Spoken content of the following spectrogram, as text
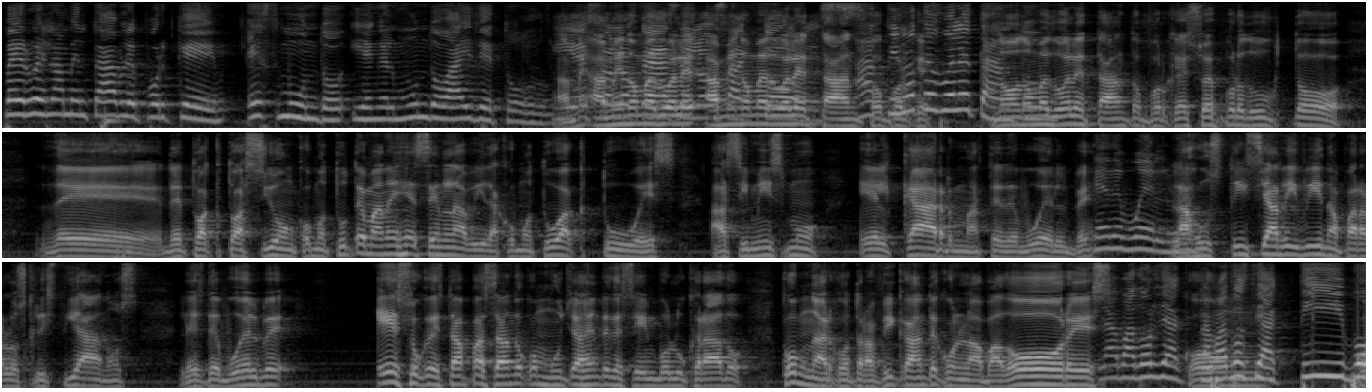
Pero es lamentable porque es mundo y en el mundo hay de todo. A mí, a no me duele, a mí no me duele tanto. ¿A ti no porque- te duele tanto? No, no me duele tanto porque eso es producto de, de tu actuación. Como tú te manejes en la vida, como tú actúes, asimismo el karma te devuelve. Te devuelve. La justicia divina para los cristianos les devuelve eso que está pasando con mucha gente que se ha involucrado con narcotraficantes, con lavadores. Lavador de con- lavados de activos.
